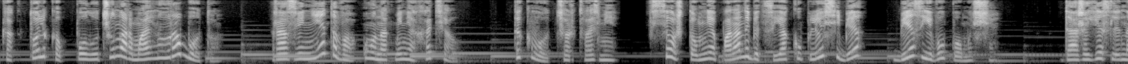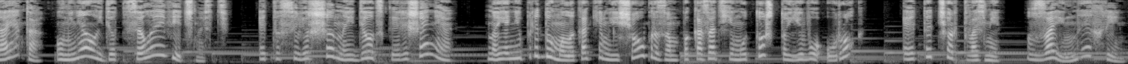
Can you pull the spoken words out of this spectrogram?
как только получу нормальную работу. Разве не этого он от меня хотел? Так вот, черт возьми, все, что мне понадобится, я куплю себе без его помощи. Даже если на это у меня уйдет целая вечность. Это совершенно идиотское решение, но я не придумала, каким еще образом показать ему то, что его урок — это, черт возьми, взаимная хрень.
